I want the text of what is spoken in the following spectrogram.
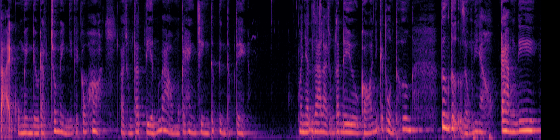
tại của mình đều đặt cho mình những cái câu hỏi và chúng ta tiến vào một cái hành trình thức tỉnh tập thể. Và nhận ra là chúng ta đều có những cái tổn thương tương tự giống như nhau. Càng đi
